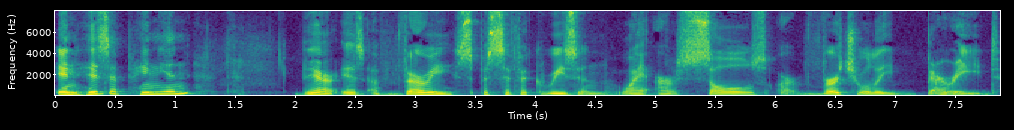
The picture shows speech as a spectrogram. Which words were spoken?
In his opinion, there is a very specific reason why our souls are virtually buried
